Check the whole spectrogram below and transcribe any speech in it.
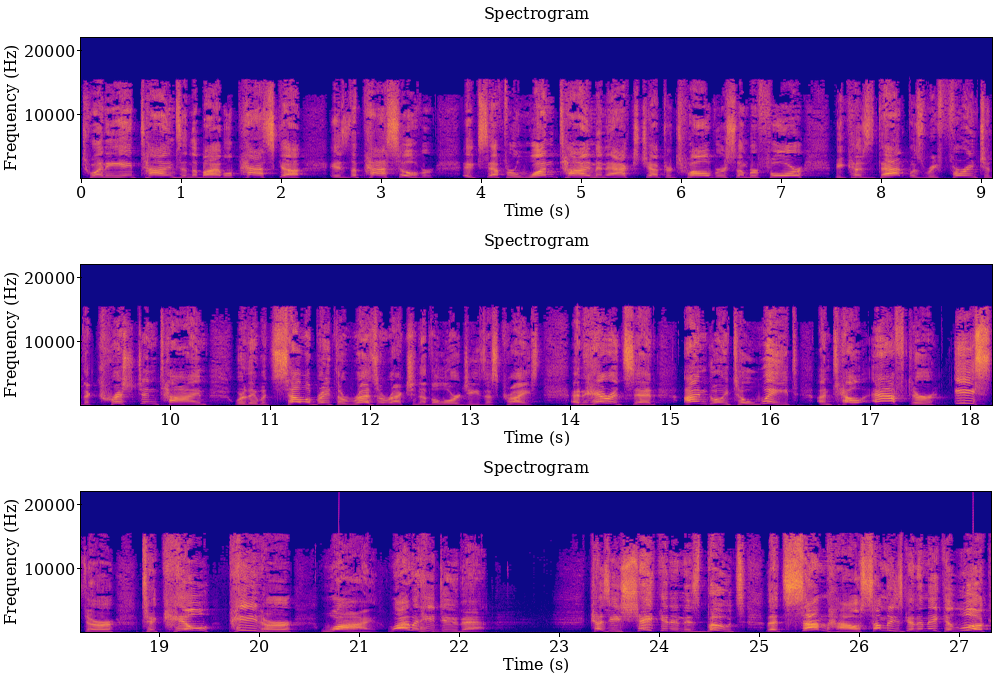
28 times in the Bible, Pascha is the Passover, except for one time in Acts chapter 12, verse number 4, because that was referring to the Christian time where they would celebrate the resurrection of the Lord Jesus Christ. And Herod said, I'm going to wait until after Easter to kill Peter. Why? Why would he do that? Because he's shaking in his boots that somehow somebody's going to make it look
